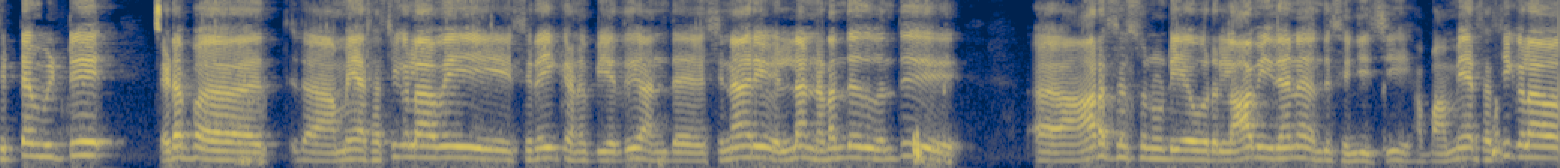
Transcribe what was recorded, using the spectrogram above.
திட்டமிட்டு எடப்ப அம்மையார் சசிகலாவை சிறைக்கு அனுப்பியது அந்த சினாரியோ எல்லாம் நடந்தது வந்து ஆர்எஸ்எஸ்னுடைய ஒரு லாபி தானே வந்து செஞ்சுச்சு. அப்ப அம்மையார் சசிகலாவை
